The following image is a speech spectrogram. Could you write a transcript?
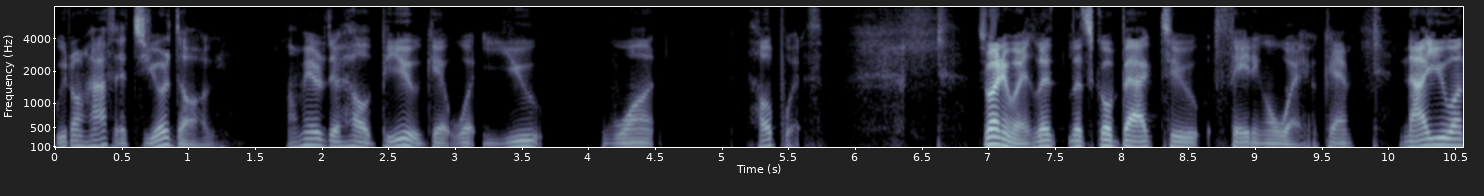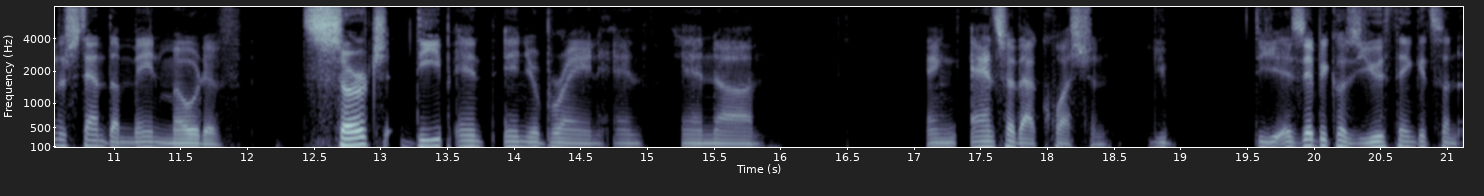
we don't have to. It's your dog. I'm here to help you get what you want help with. So anyway, let, let's go back to fading away, okay? Now you understand the main motive. Search deep in, in your brain and and uh, and answer that question. You, you is it because you think it's an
